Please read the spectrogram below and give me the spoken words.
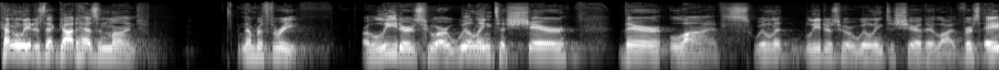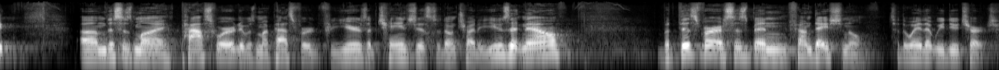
Kind of leaders that God has in mind. Number three are leaders who are willing to share their lives. leaders who are willing to share their lives. Verse 8, um, this is my password. It was my password for years. I've changed it, so don't try to use it now. But this verse has been foundational to the way that we do church.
